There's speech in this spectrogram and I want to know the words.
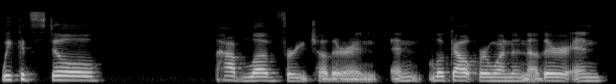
we could still have love for each other and and look out for one another and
